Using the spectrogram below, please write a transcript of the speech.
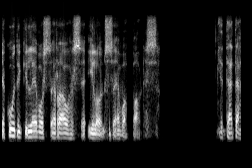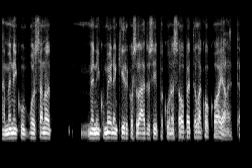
ja kuitenkin levossa, rauhassa, ilossa ja vapaudessa. Ja tätähän me niin kuin voisi sanoa, että me niin kuin meidän kirkossa lähetyshiippakunnassa opetellaan koko ajan, että,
